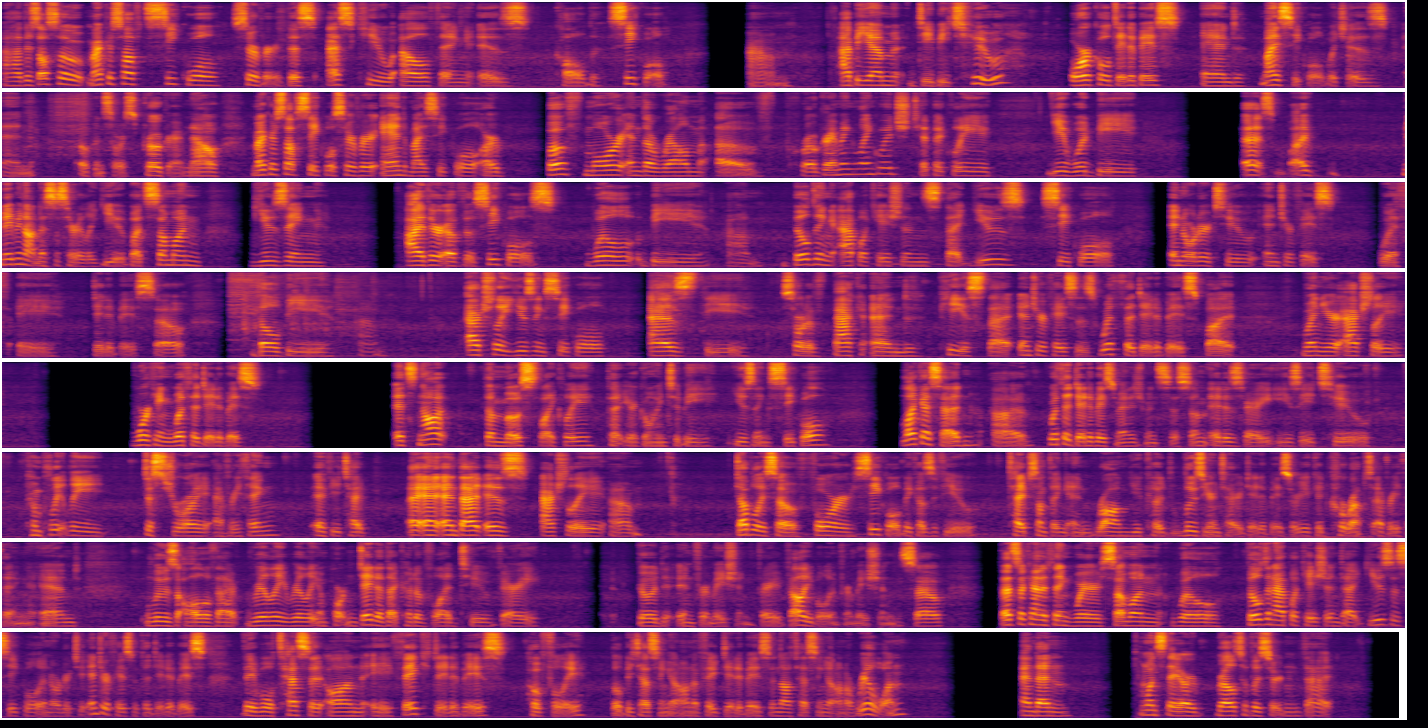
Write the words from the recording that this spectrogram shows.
Uh, there's also Microsoft SQL Server. This SQL thing is called SQL. Um, IBM DB2, Oracle Database, and MySQL, which is an open source program. Now, Microsoft SQL Server and MySQL are both more in the realm of programming language. Typically, you would be, as I, maybe not necessarily you, but someone using either of those SQLs will be um, building applications that use SQL in order to interface with a database. So they'll be um, actually using SQL as the sort of back end piece that interfaces with the database, but when you're actually working with a database, it's not the most likely that you're going to be using SQL. Like I said, uh, with a database management system, it is very easy to completely destroy everything if you type, and, and that is actually um, doubly so for SQL because if you type something in wrong, you could lose your entire database or you could corrupt everything and lose all of that really, really important data that could have led to very good information, very valuable information. So that's the kind of thing where someone will build an application that uses SQL in order to interface with the database. They will test it on a fake database, hopefully. They'll be testing it on a fake database and not testing it on a real one. And then once they are relatively certain that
